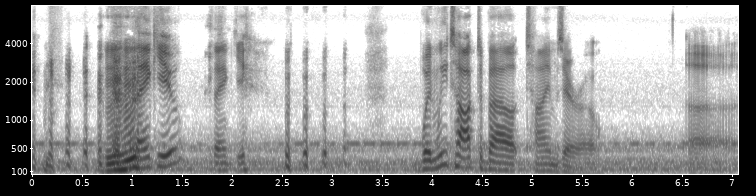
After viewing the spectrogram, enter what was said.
Mhm. Thank you. Thank you. when we talked about Time Zero, uh,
